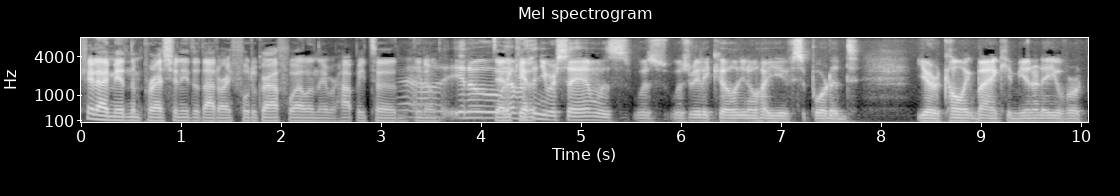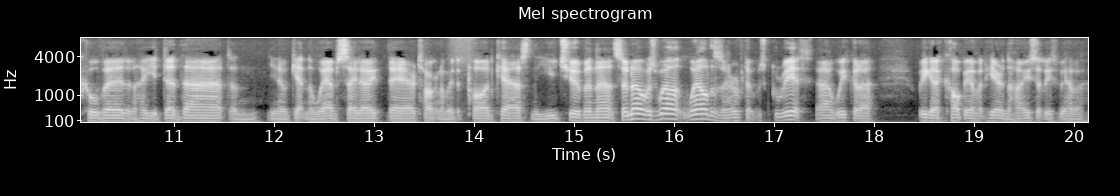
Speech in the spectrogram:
clearly, I made an impression. Either that or I photographed well, and they were happy to, you know, uh, you know, everything it. you were saying was was was really cool. You know how you've supported your comic bank community over COVID and how you did that, and you know, getting the website out there, talking about the podcast and the YouTube and that. So no, it was well well deserved. It was great. Uh, we've got a we get a copy of it here in the house. At least we have a,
